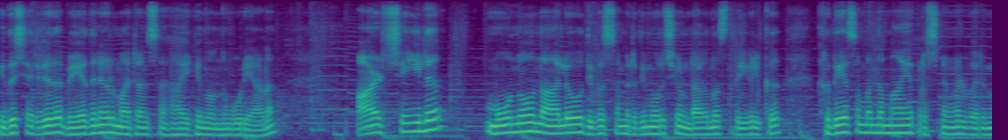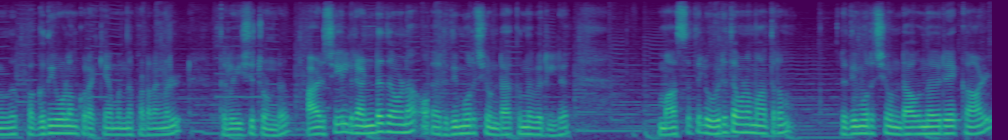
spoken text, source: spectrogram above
ഇത് ശരീര വേദനകൾ മാറ്റാൻ സഹായിക്കുന്ന ഒന്നും കൂടിയാണ്. ആഴ്ചയിൽ മൂന്നോ നാലോ ദിവസം രതിമൂർച്ച ഉണ്ടാകുന്ന സ്ത്രീകൾക്ക് ഹൃദയ സംബന്ധമായ പ്രശ്നങ്ങൾ വരുന്നത് പകുതിയോളം കുറയ്ക്കാമെന്ന് പഠനങ്ങൾ തെളിയിച്ചിട്ടുണ്ട്. ആഴ്ചയിൽ രണ്ട് തവണ രതിമൂർച്ച ഉണ്ടാക്കുന്നവരിൽ മാസത്തിൽ ഒരു തവണ മാത്രം രതിമൂർച്ച ഉണ്ടാവുന്നവരെക്കാൾ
